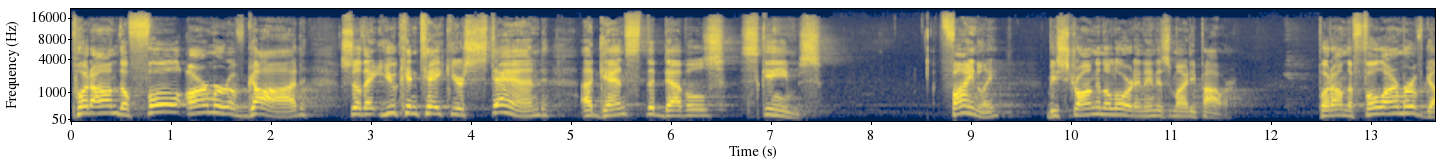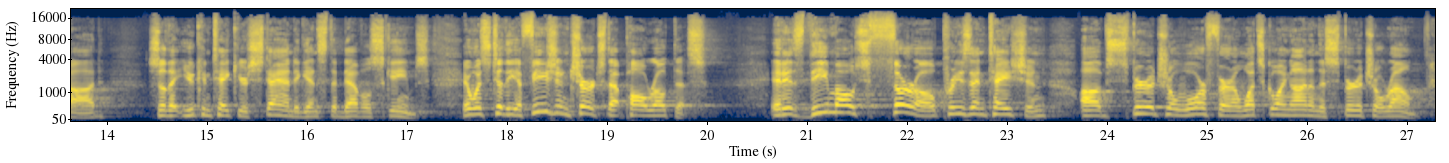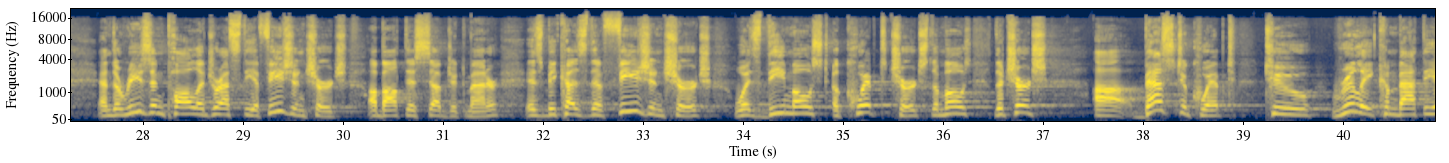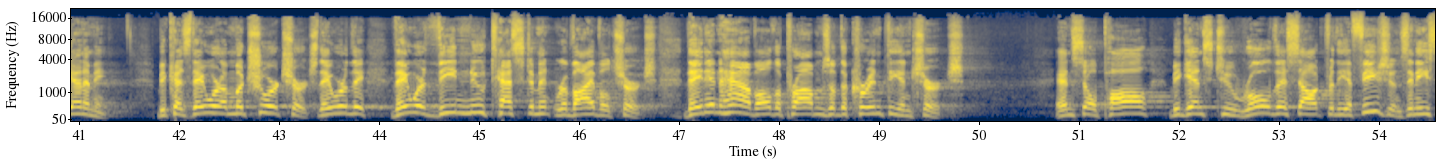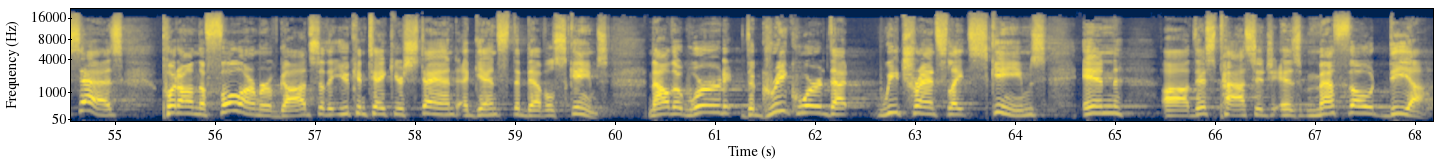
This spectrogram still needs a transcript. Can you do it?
Put on the full armor of God so that you can take your stand against the devil's schemes. Finally, be strong in the Lord and in his mighty power. Put on the full armor of God so that you can take your stand against the devil's schemes. It was to the Ephesian church that Paul wrote this. It is the most thorough presentation of spiritual warfare and what's going on in the spiritual realm. And the reason Paul addressed the Ephesian church about this subject matter is because the Ephesian church was the most equipped church, the most the church uh, best equipped to really combat the enemy because they were a mature church. They were, the, they were the New Testament revival church. They didn't have all the problems of the Corinthian church. And so Paul begins to roll this out for the Ephesians, and he says, Put on the full armor of God so that you can take your stand against the devil's schemes. Now, the word, the Greek word that we translate schemes in uh, this passage is methodia.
